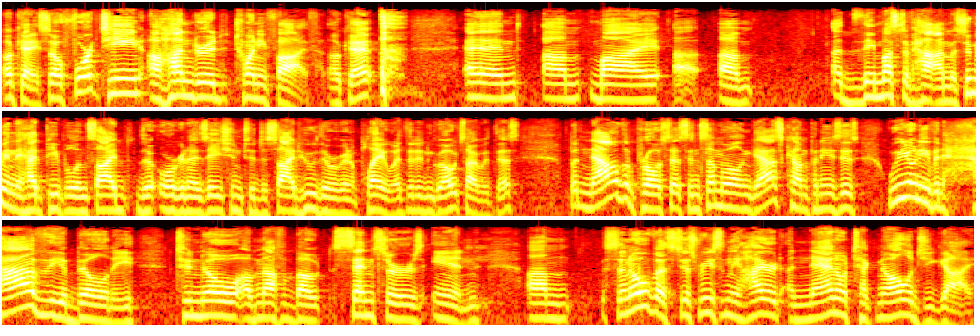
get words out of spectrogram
Okay, so 14, 100, 25. Okay, and um, my uh, um, uh, they must have. Ha- I'm assuming they had people inside the organization to decide who they were going to play with. They didn't go outside with this. But now the process in some oil and gas companies is we don't even have the ability to know enough about sensors in. Um, Cenovus just recently hired a nanotechnology guy.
